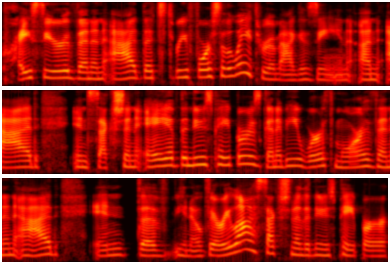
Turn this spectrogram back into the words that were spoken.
pricier than an ad that's three fourths of the way through a magazine. An ad in section A of the newspaper is going to be worth more than an ad in the, you know, very last section of the newspaper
